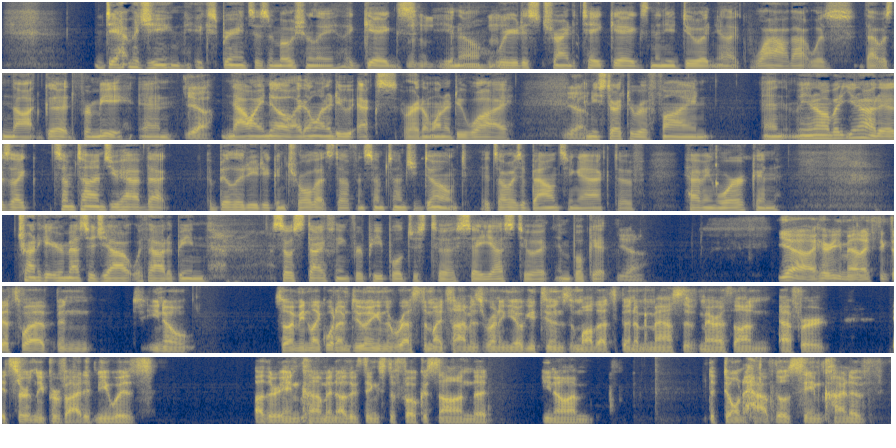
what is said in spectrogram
damaging experiences emotionally, like gigs. Mhm. You know, Mhm. where you're just trying to take gigs and then you do it and you're like, "Wow, that was that was not good for me." And Yeah, now I know I don't want to do X or I don't want to do Y. yeah, and you start to refine and you know but you know how it is like sometimes you have that ability to control that stuff and sometimes you don't it's always a balancing act of having work and trying to get your message out without it being so stifling for people just to say yes to it and book it yeah, yeah. I hear you, man. I think that's why I've been, you know. So I mean, like what I'm doing in the rest of my time is running Yogi Tunes, and while that's been a massive marathon effort, it certainly provided me with other income and other things to focus on that, you know, I'm that don't have those same kind of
